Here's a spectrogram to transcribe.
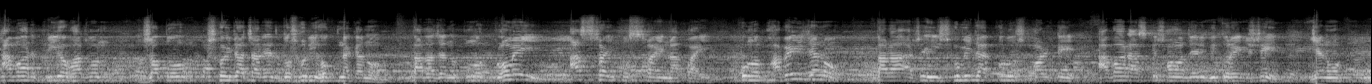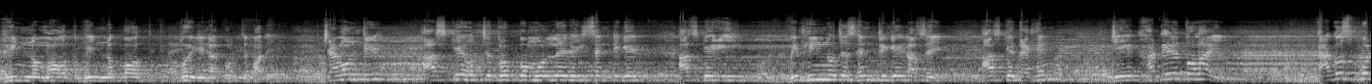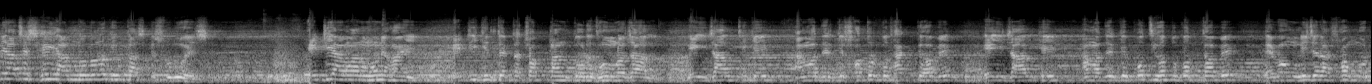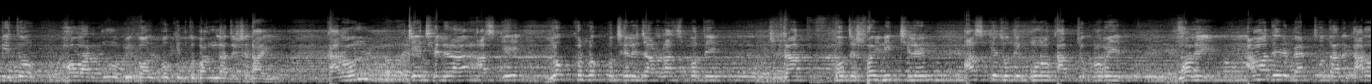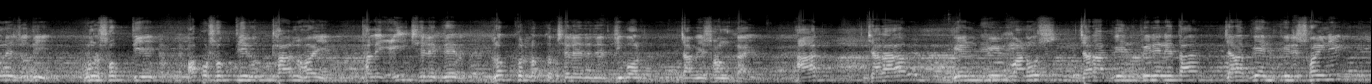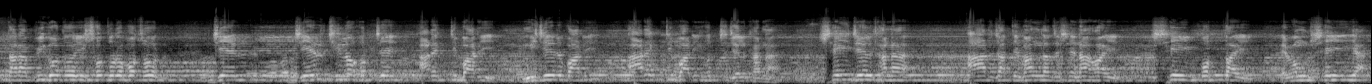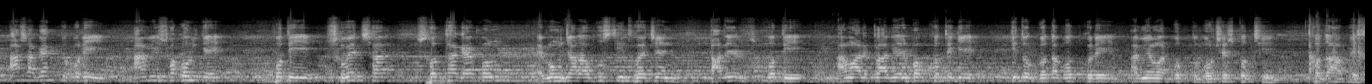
আমার প্রিয় ভাজন, যত স্বৈরাচারের দোষরই হোক না কেন, তারা যেন কোনো ক্রমেই আশ্রয় প্রশ্রয় না পায়, কোনোভাবেই যেন তারা সেই সুবিধা খরচ পাল্টে আবার আজকে সমাজের ভিতরে এসে যেন ভিন্ন মত, ভিন্ন পথ তৈরি না করতে পারে। যেমনটি আজকে হচ্ছে দ্রব্যমূল্যের এই সিন্ডিকেট আজকে এই বিভিন্ন যে সিন্ডিকেট আছে, আজকে দেখেন যে খাটের তলায় কাগজ পড়ে আছে, সেই আন্দোলনও কিন্তু আজকে শুরু হয়েছে। এটি আমার মনে হয়, এটি কিন্তু একটা চক্রান্ত ধূম্র জাল। এই জাল থেকে আমাদেরকে সতর্ক থাকতে হবে, এই জালকে আমাদেরকে প্রতিহত করতে হবে এবং নিজেরা সংগঠিত হওয়ার কোনো বিকল্প কিন্তু বাংলাদেশে নাই। কারণ যে ছেলেরা আজকে লক্ষ লক্ষ ছেলে যারা রাজপথে রাজপথে সৈনিক ছিলেন, আজকে যদি কোনো কার্যক্রমের ফলে আমাদের ব্যর্থতার কারণে যদি কোনো শক্তি, অপশক্তির উত্থান হয়, তাহলে এই ছেলেদের, লক্ষ লক্ষ ছেলেদের জীবন যাবে শঙ্কায়। আর যারা বিএনপির মানুষ, যারা বিএনপির নেতা, যারা বিএনপির সৈনিক, তারা বিগত এই সতেরো বছর জেল জেল ছিল হচ্ছে আরেকটি বাড়ি, নিজের বাড়ি, আরেকটি বাড়ি হচ্ছে জেলখানা। সেই জেলখানা আর যাতে বাংলাদেশে না হয়, সেই প্রত্যয় এবং সেই আশা ব্যক্ত করেই আমি সকলকে প্রতি শুভেচ্ছা, শ্রদ্ধা জ্ঞাপন এবং যারা উপস্থিত হয়েছেন, তাদের প্রতি আমার ক্লাবের পক্ষ থেকে কৃতজ্ঞতা বোধ করে আমি আমার বক্তব্য শেষ করছি। খোদা হাফেজ।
